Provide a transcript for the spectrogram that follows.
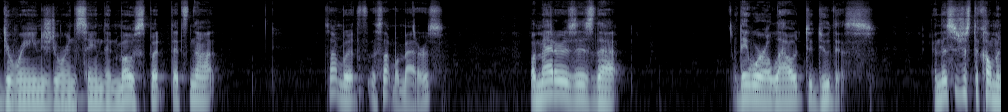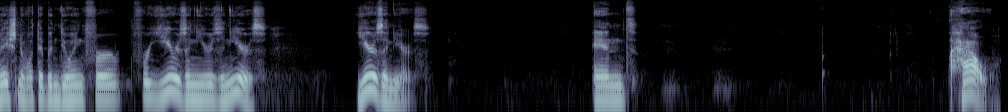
deranged or insane than most, but that's not that's not what that's not what matters. What matters is that they were allowed to do this. And this is just the culmination of what they've been doing for for years and years and years. Years and years. And how?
